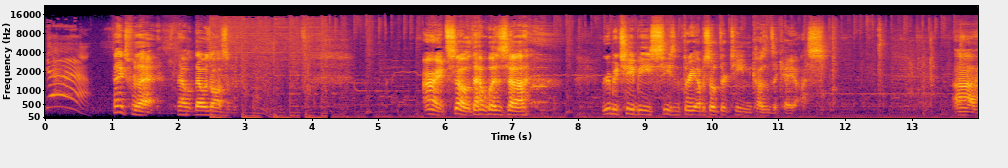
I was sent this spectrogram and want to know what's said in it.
Yeah. Thanks for that. That, that was awesome. Alright, so that was uh, RWBY Chibi Season 3, Episode 13, Cousins of Chaos. Uh,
